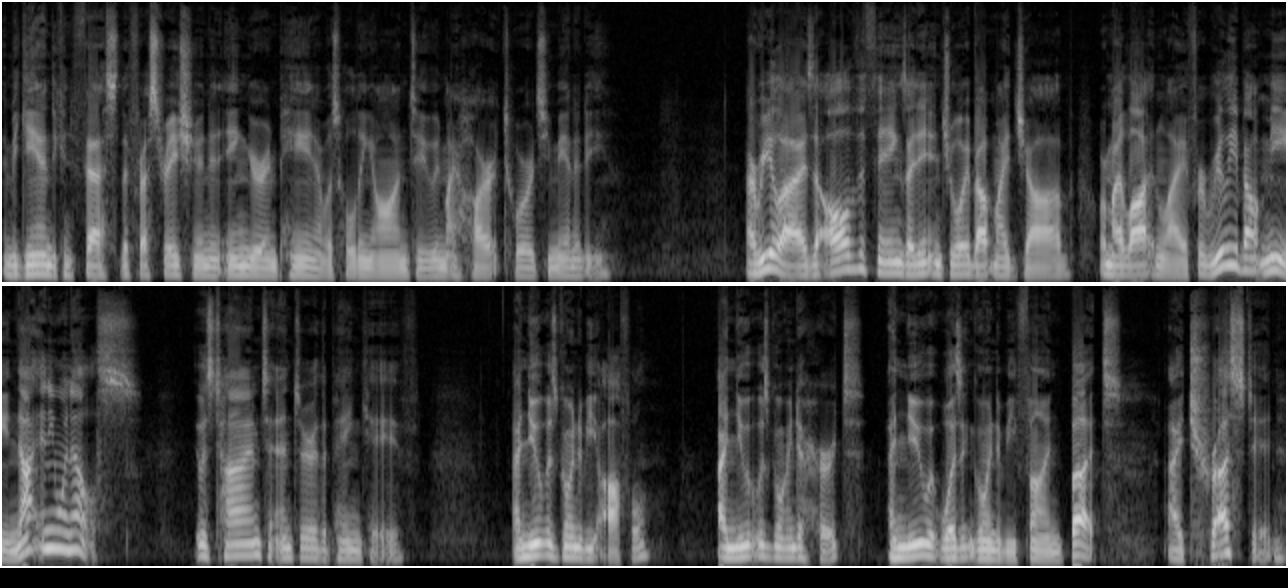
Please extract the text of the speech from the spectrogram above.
and began to confess the frustration and anger and pain I was holding on to in my heart towards humanity. I realized that all of the things I didn't enjoy about my job or my lot in life were really about me, not anyone else. It was time to enter the pain cave. I knew it was going to be awful. I knew it was going to hurt. I knew it wasn't going to be fun, but I trusted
